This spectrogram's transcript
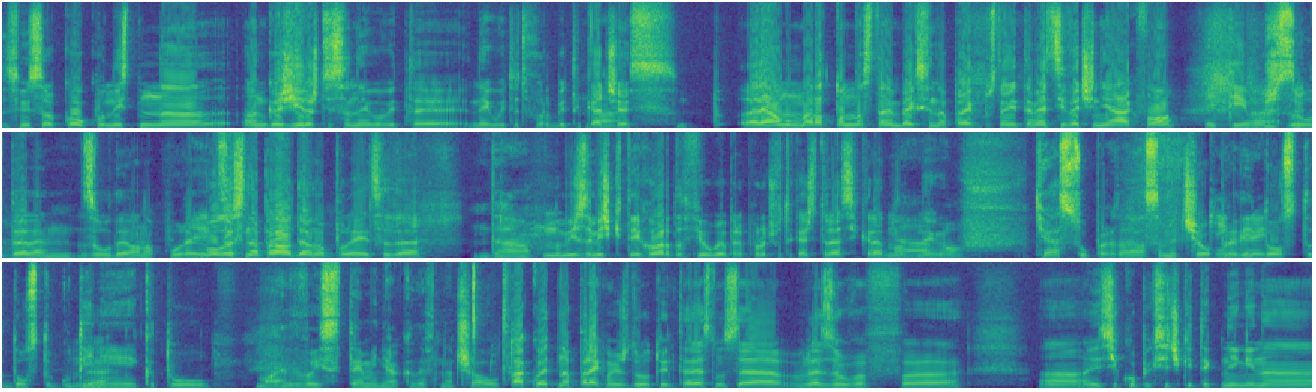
в смисъл колко наистина ангажиращи са неговите, неговите творби. Така че Nice. реално маратон на Стайнбек си направих последните месеци, вече няма какво. И ти имаш за, отделен, за отделна поредица. Мога да си направя отделна поредица, да. Да. Но ми за мишките и хората Фил го е препоръчва, така че трябва да си крадна от Да, него. оф. Тя е супер, да. Аз съм я чел преди great. доста, доста години, да. като май 20-те ми някъде в началото. Това, което направих, между другото, интересно, сега влезох в... А, и си купих всичките книги на,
